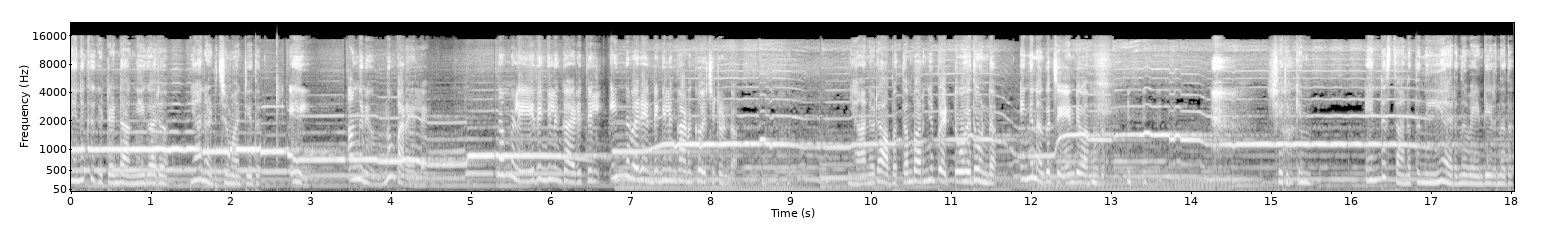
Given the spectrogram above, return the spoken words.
നിനക്ക് കിട്ടേണ്ട അംഗീകാരം ഞാൻ അടിച്ചു മാറ്റിയത്. ഏയ് അങ്ങനെ ഒന്നും പറയല്ലേ. നമ്മൾ ഏതെങ്കിലും കാര്യത്തിൽ ഇന്ന് വരെ എന്തെങ്കിലും കണക്ക് വെച്ചിട്ടുണ്ടോ? ഞാനൊരു അബദ്ധം പറഞ്ഞു പെട്ടുപോയതുകൊണ്ട് ഇങ്ങനെയൊക്കെ ചെയ്യേണ്ടി വന്നത്. ശരിക്കും എന്റെ സ്ഥാനത്ത് നീയായിരുന്നു വേണ്ടിയിരുന്നത്.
